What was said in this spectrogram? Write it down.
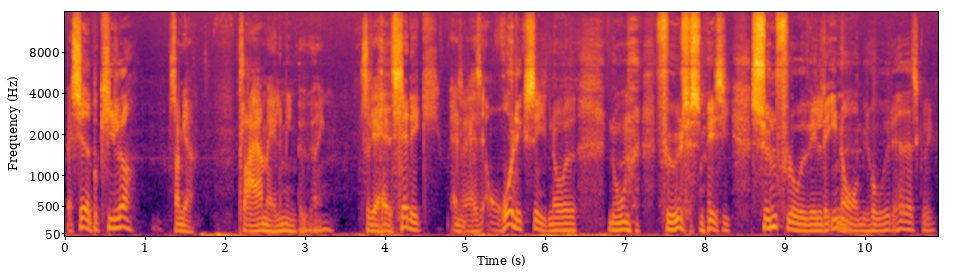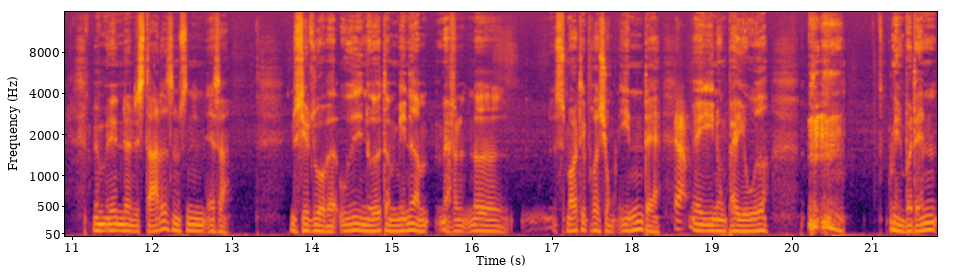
baseret på kilder, som jeg plejer med alle mine bøger. Ikke? Så jeg havde slet ikke, altså jeg havde overhovedet ikke set noget, nogen følelsesmæssig syndflod vælte ind over mit hoved. Det havde jeg sgu ikke. Men, men når det startede som sådan, altså, nu siger du, du har været ude i noget, der mindede om i hvert fald noget smådepression inden da, Ja. øh, i nogle perioder. men hvordan,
